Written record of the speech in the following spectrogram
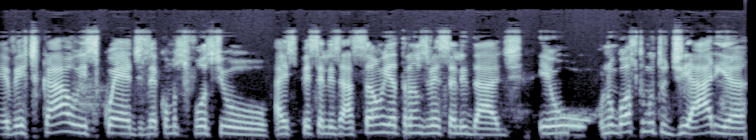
É vertical e squads, é como se fosse o, a especialização e a transversalidade. Eu não gosto muito de área,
